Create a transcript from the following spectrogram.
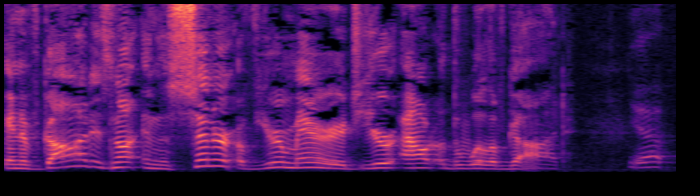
and if god is not in the center of your marriage you're out of the will of god. Yep.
